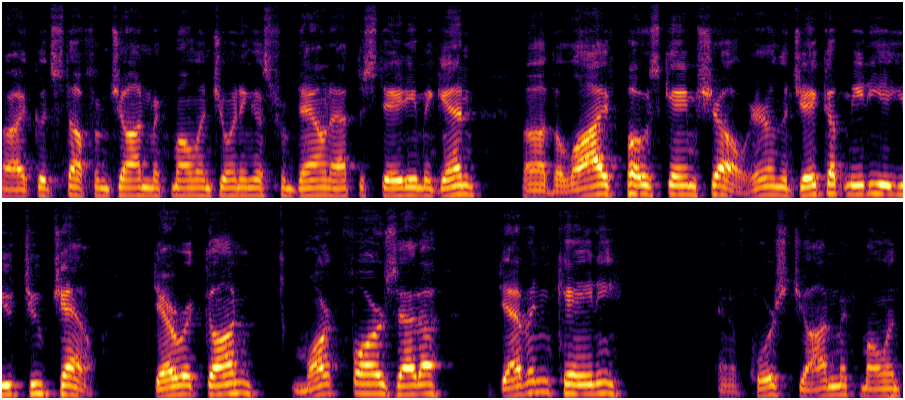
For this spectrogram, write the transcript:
All right. Good stuff from John McMullen joining us from down at the stadium again. Uh, the live post game show here on the Jakib Media YouTube channel. Derek Gunn, Mark Farzetta, Devan Kaney, and of course, John McMullen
